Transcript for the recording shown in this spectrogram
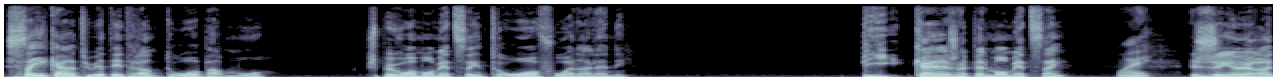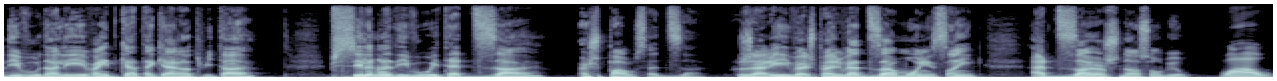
58 et 33 par mois. Je peux voir mon médecin trois fois dans l'année. Puis quand j'appelle mon médecin, Ouais. j'ai un rendez-vous dans les 24 à 48 heures. Puis si le rendez-vous est à 10 heures, je passe à 10 heures. J'arrive, je peux arriver à 10 heures moins 5. À 10 heures, je suis dans son bureau. Wow.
